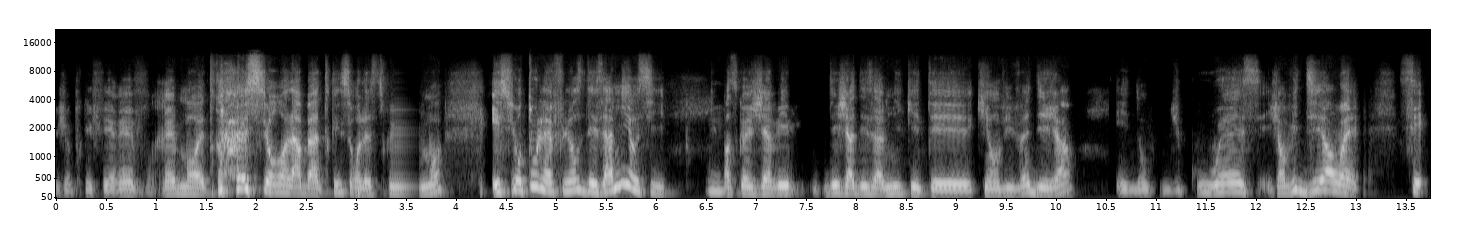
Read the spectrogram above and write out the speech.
Je, préférais vraiment être sur la batterie, sur l'instrument. Et surtout l'influence des amis aussi. Parce que j'avais déjà des amis qui, étaient, qui en vivaient déjà. Et donc, du coup, ouais, j'ai envie de dire, ouais, c'est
